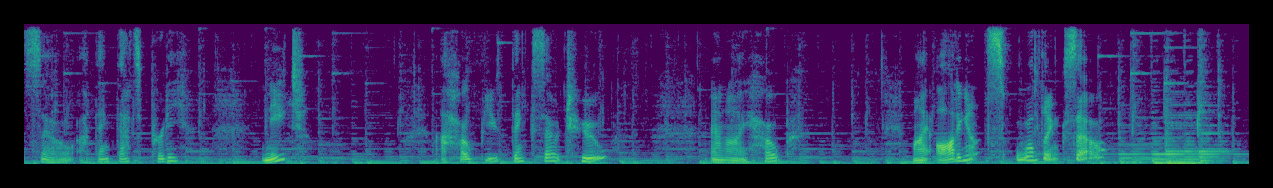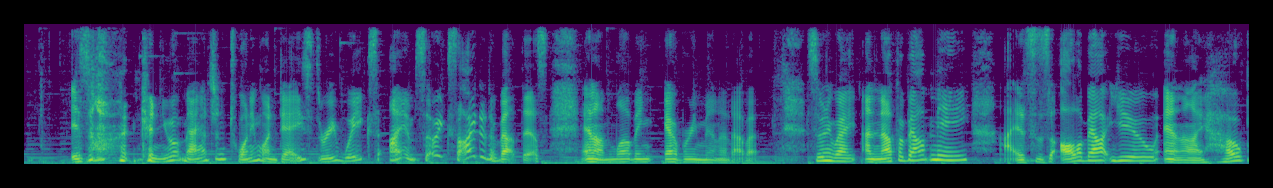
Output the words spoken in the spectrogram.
So I think that's pretty neat. I hope you think so too. And I hope my audience will think so. Is, can you imagine 21 days, three weeks? I am so excited about this and I'm loving every minute of it. So, anyway, enough about me. This is all about you, and I hope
